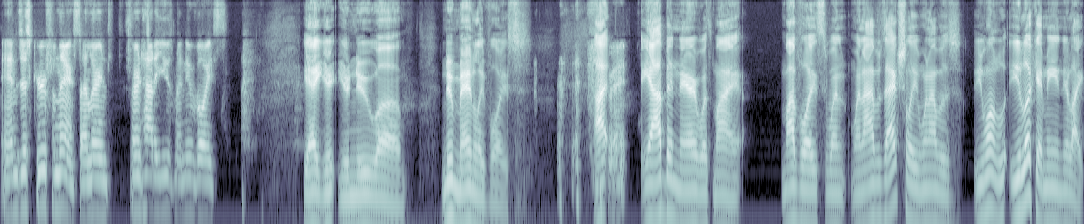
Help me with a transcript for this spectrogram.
and it just grew from there. So I learned learned how to use my new voice. yeah your your new uh new manly voice i Right. Yeah i've been there with my my voice when when i was actually when i was you won't you look at me and you're like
